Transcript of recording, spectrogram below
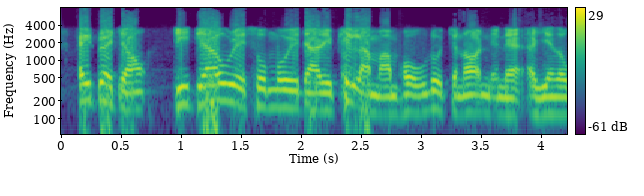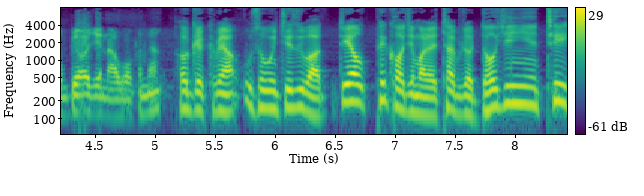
။အဲ့အတွက်ကြောင့်ဒီတရားဥပဒေစိုးမိုးရေးဒါတွေဖြစ်လာမှာမဟုတ်ဘူးလို့ကျွန်တော်အနေနဲ့အရင်ဆုံးပြောချင်တာပေါ့ခင်ဗျာဟုတ်ကဲ့ခင်ဗျာဦးစိုးဝင်းကျေးဇူးပါတယောက်ဖိတ်ခေါ်ချင်ပါတယ်ထပ်ပြီးတော့ဒေါ်ရင်ရင်ထေး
